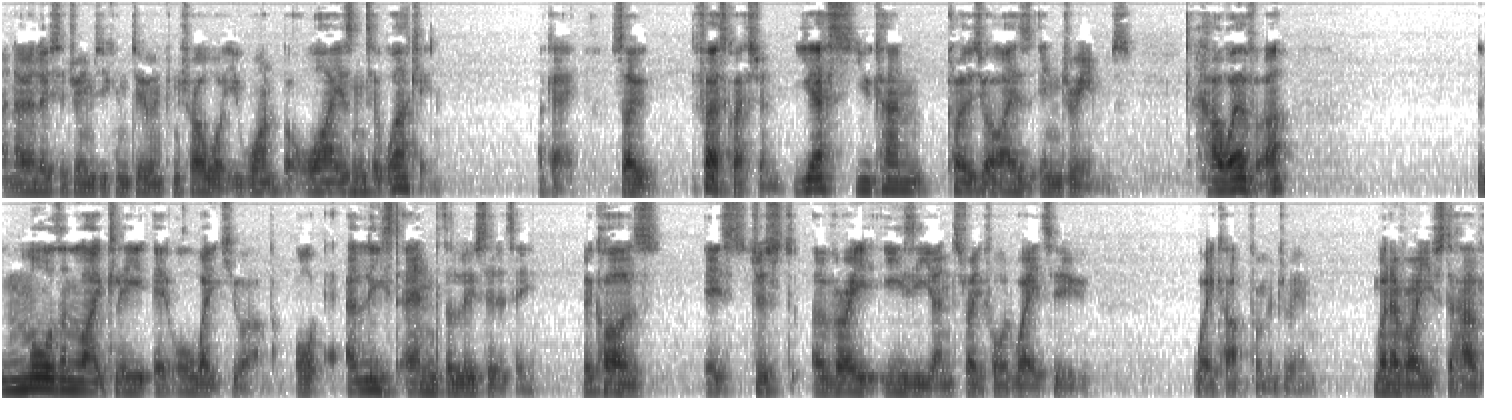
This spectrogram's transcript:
I know in lucid dreams you can do and control what you want, but why isn't it working? Okay, so the first question Yes, you can close your eyes in dreams. However, more than likely it will wake you up, or at least end the lucidity, because it's just a very easy and straightforward way to wake up from a dream. Whenever I used to have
